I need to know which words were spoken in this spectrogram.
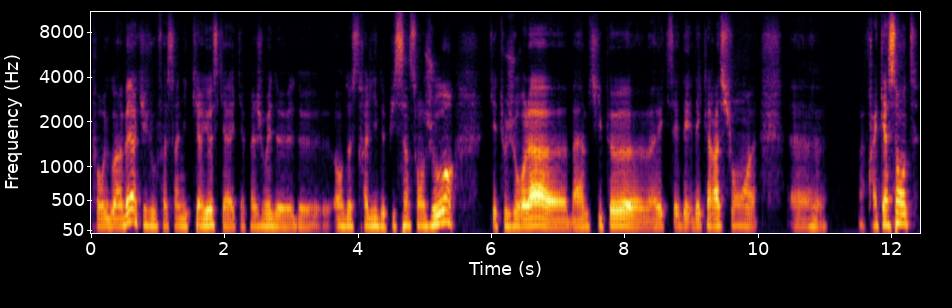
pour Hugo Humbert qui joue face à Nick Kyrgios qui n'a pas joué de, hors d'Australie depuis 500 jours qui est toujours là, bah, un petit peu avec ses déclarations fracassante,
